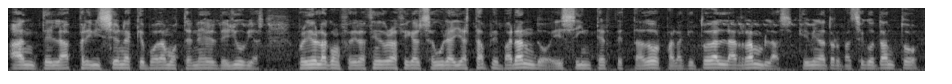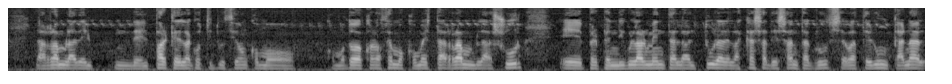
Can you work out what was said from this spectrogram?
ante las previsiones que podamos tener de lluvias. Por ello la Confederación Hidrográfica del Segura ya está preparando ese interceptador para que todas las ramblas que vienen a Torre Pacheco, tanto la rambla del, del Parque de la Constitución como como todos conocemos como esta rambla sur, eh, perpendicularmente a la altura de las casas de Santa Cruz, se va a hacer un canal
